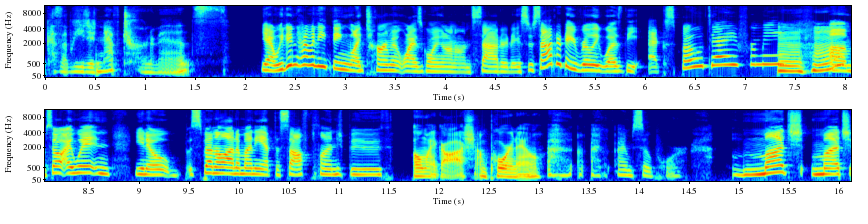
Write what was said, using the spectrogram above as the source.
because we didn't have tournaments. Yeah, we didn't have anything like tournament wise going on on Saturday. So Saturday really was the expo day for me. Mm-hmm. Um, so I went and you know spent a lot of money at the soft plunge booth. oh my gosh, I'm poor now. I, I'm so poor. Much, much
